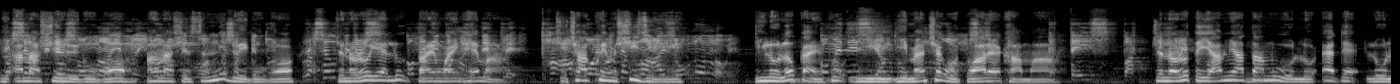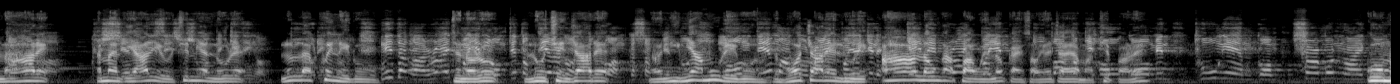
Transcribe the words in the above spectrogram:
ဒီအာနာရှင်တွေကိုကောအာနာရှင်စနစ်တွေကိုကောကျွန်တော်တို့ရဲ့လူတိုင်းဝိုင်းထဲမှာချေချခွင့်မရှိစေရင်ဒီလိုလောက်ကင်ဖို့ဒီရီမန်းချက်ကိုတွားတဲ့အခါမှာကျွန်တော်တို့တရားမျှတမှုကိုလိုအပ်တဲ့လိုလားတဲ့ အမှန်တရားတွေကိုချစ်မြတ်နိုးတဲ့လွတ်လပ်ခွင့်တွေကိုကျွန်တော်တို့လူချင်ကြတဲ့နော်ညီမျှမှုတွေကိုသဘောကျတဲ့လူတွေအားလုံးကပါဝင်လောက်ကင်ဆောင်ရွက်ကြရမှာဖြစ်ပါတယ်ကိုမ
